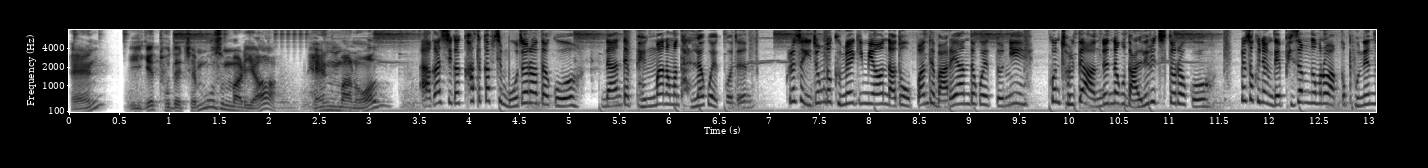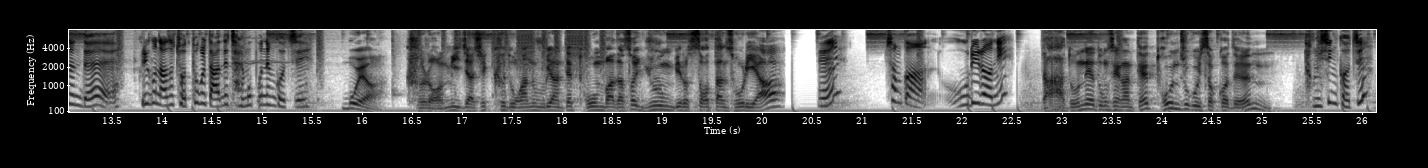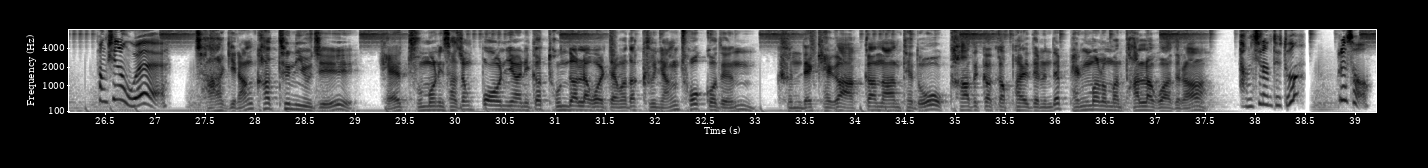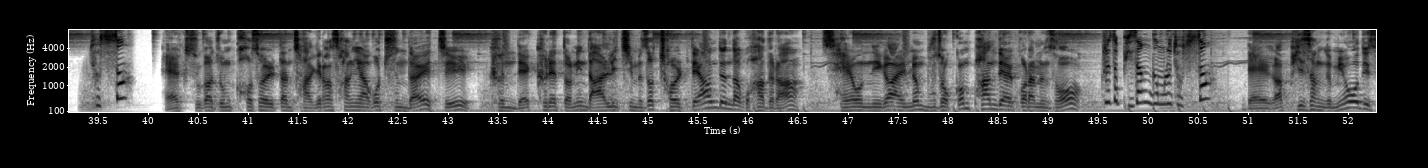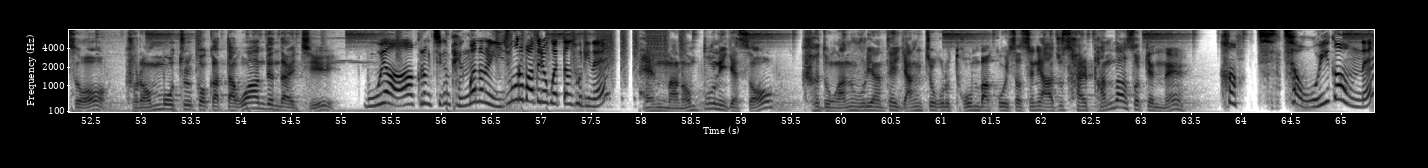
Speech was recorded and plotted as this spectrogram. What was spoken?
엥? 이게 도대체 무슨 말이야? 100만 원? 아가씨가 카드값이 모자라다고 나한테 100만 원만 달라고 했거든. 그래서 이 정도 금액이면 나도 오빠한테 말해야 한다고 했더니 그건 절대 안 된다고 난리를 치더라고. 그래서 그냥 내 비상금으로 아까 보냈는데 그리고 나서 저 톡을 나한테 잘못 보낸 거지. 뭐야? 그럼 이 자식 그동안 우리한테 돈 받아서 유흥비로 썼단 소리야? 에? 잠깐 우리라니? 나도 내 동생한테 돈 주고 있었거든. 당신까지? 당신은 왜? 자기랑 같은 이유지. 걔 주머니 사정 뻔히 하니까 돈 달라고 할 때마다 그냥 줬거든. 근데 걔가 아까 나한테도 카드값 갚아야 되는데 100만 원만 달라고 하더라. 당신한테도? 그래서 줬어? 액수가 좀 커서 일단 자기랑 상의하고 준다 했지. 근데 그랬더니 난리치면서 절대 안 된다고 하더라. 새 언니가 알면 무조건 반대할 거라면서. 그래서 비상금으로 줬어? 내가 비상금이 어딨어. 그럼 못 줄 것 같다고 안 된다 했지. 뭐야 그럼 지금 100만 원을 이중으로 받으려고 했단 소리네? 100만 원 뿐이겠어? 그동안 우리한테 양쪽으로 돈 받고 있었으니 아주 살판 났었겠네. 허 진짜 어이가 없네?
